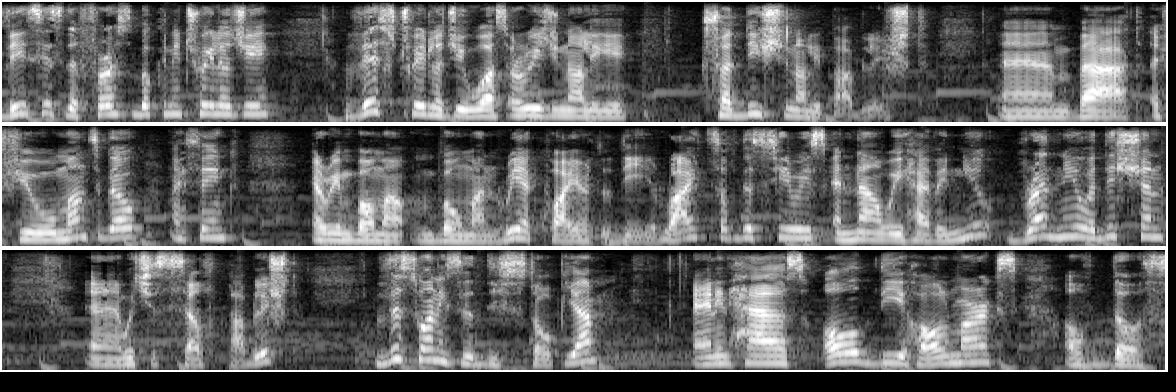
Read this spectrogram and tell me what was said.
This is the first book in a trilogy. This trilogy was originally traditionally published. Um, but a few months ago, I think, Erin Bowman, Bowman, reacquired the rights of the series and now we have a new, brand new edition uh, which is self-published. This one is a dystopia and it has all the hallmarks of those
